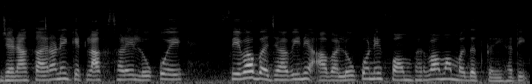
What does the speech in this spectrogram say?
જેના કારણે કેટલાક સ્થળે લોકોએ સેવા બજાવીને આવા લોકોને ફોર્મ ભરવામાં મદદ કરી હતી.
